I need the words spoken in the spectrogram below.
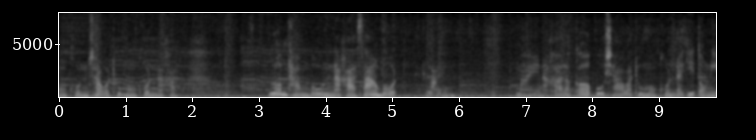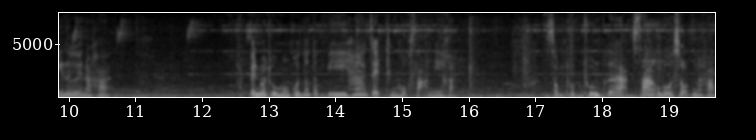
มงคลเช่าวัตถุมงคลนะคะ ร่วมทำบุญนะคะ สร้างโบสถ์หลังใหม่นะคะ แล้วก็บูชาวัตถุมงคลได้ที่ตรงนี้เลยนะคะ เป็นวัตถุมงคลตั้งแต่ปี 57ถึง63 นี้ค่ะ สมทบทุนเพื่อสร้างอุโบสถนะคะ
